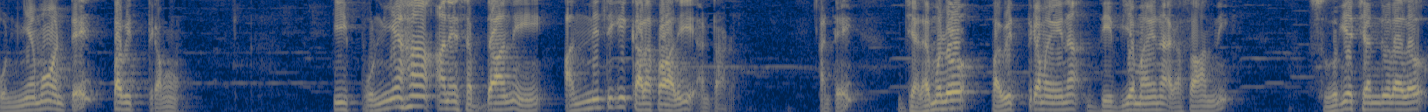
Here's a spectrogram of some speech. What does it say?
పుణ్యము అంటే పవిత్రము. ఈ పుణ్య అనే శబ్దాన్ని అన్నిటికీ కలపాలి అంటారు. అంటే జలములో పవిత్రమైన దివ్యమైన రసాన్ని సూర్యచంద్రులలో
